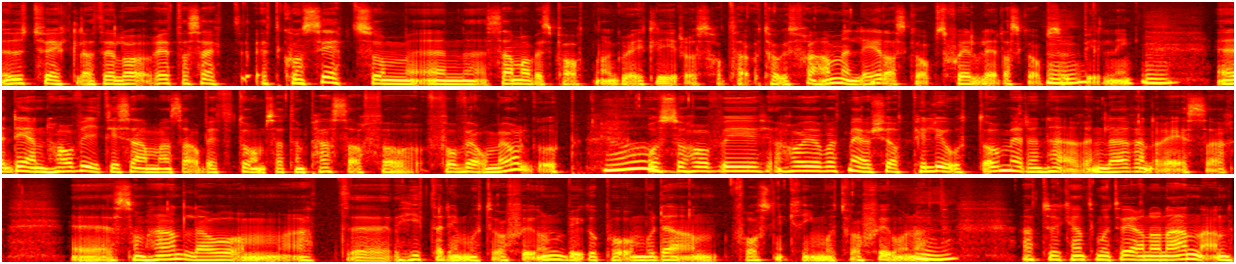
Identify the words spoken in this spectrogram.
utvecklat, eller rättare sagt ett koncept som en samarbetspartner, Great Leaders, har tagit fram, en ledarskaps, självledarskapsutbildning. Mm. Mm. Den har vi tillsammans arbetat om så att den passar för, för vår målgrupp. Ja. Och så har, vi, har jag varit med och kört piloter med den här, en läranderesa eh, som handlar om att eh, hitta din motivation, bygger på modern forskning kring motivation. Mm. Att, att du kan inte motivera någon annan.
